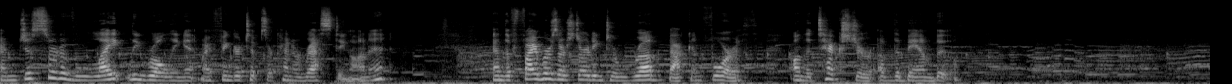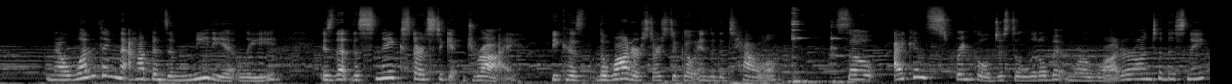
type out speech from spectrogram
I'm just sort of lightly rolling it. My fingertips are kind of resting on it. And the fibers are starting to rub back and forth on the texture of the bamboo. Now, one thing that happens immediately is that the snake starts to get dry because the water starts to go into the towel. So I can sprinkle just a little bit more water onto the snake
